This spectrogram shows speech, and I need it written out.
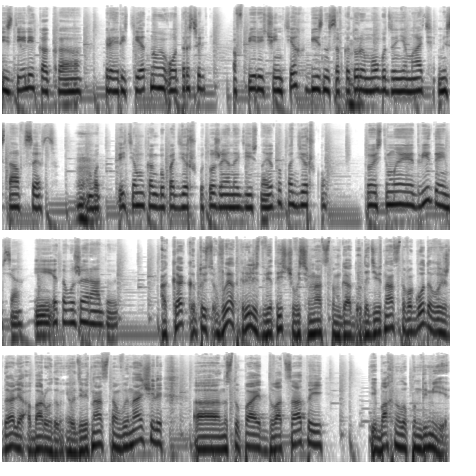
изделий, как э, приоритетную отрасль в перечень тех бизнесов, которые могут занимать места в СЭС. Uh-huh. Вот этим как бы поддержку тоже я надеюсь на эту поддержку. То есть мы двигаемся, и это уже радует. А как, то есть вы открылись в 2018 году, до 2019 года вы ждали оборудования, в 2019 вы начали, э, наступает 20 и бахнула пандемия.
